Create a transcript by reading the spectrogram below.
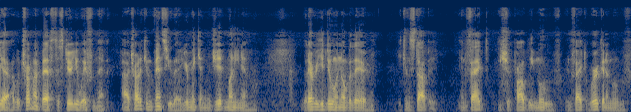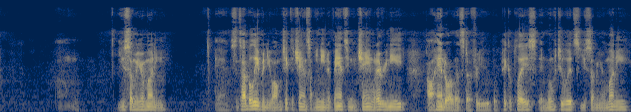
yeah, I would try my best to steer you away from that. I would try to convince you that you're making legit money now. Whatever you're doing over there, you can stop it. In fact, you should probably move. In fact, we're going to move. Um, use some of your money. And since I believe in you, I'm going to take the chance on you need an advance, you a chain, whatever you need. I'll handle all that stuff for you. But pick a place and move to it. Use some of your money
